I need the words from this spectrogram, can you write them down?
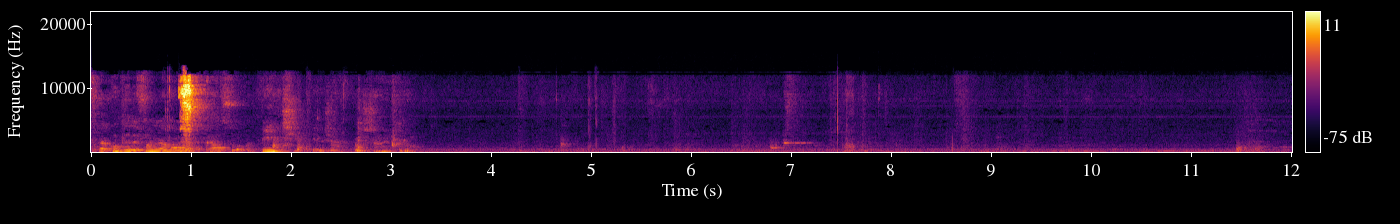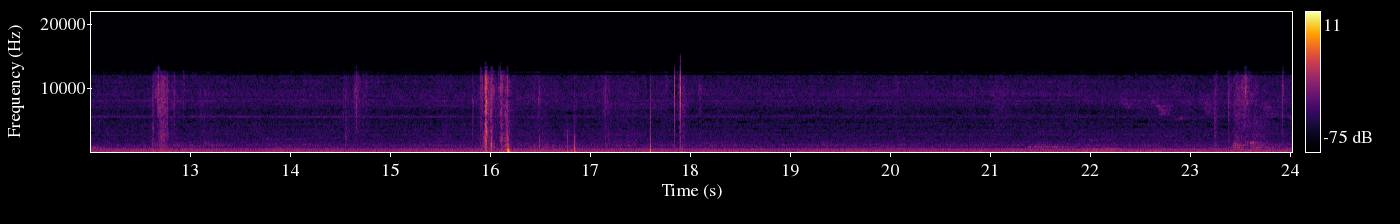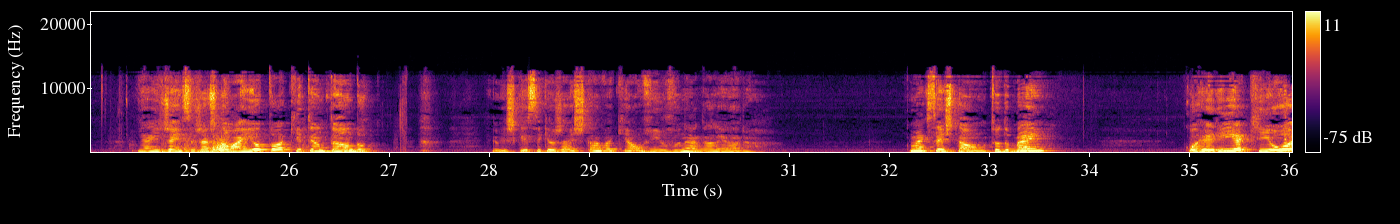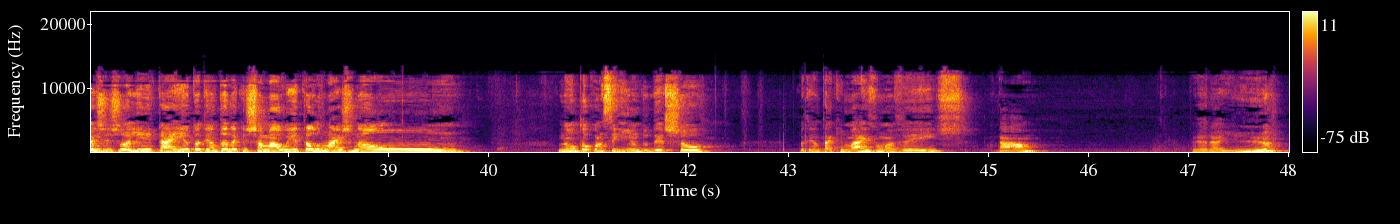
ficar com o telefone na mão caso apite, eu já. já entrou. E aí, gente, vocês já estão aí? Eu tô aqui tentando. Eu esqueci que eu já estava aqui ao vivo, né, galera? Como é que vocês estão? Tudo bem? Correria aqui hoje, Joline tá aí. Eu tô tentando aqui chamar o Ítalo, mas não. Não tô conseguindo. Deixa eu. Vou tentar aqui mais uma vez, tá? Peraí. aí.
